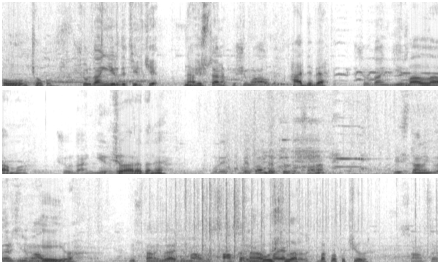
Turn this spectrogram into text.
Oo çok olur. Şuradan girdi tilki. Nerede? 100 tane kuşumu aldı. Hadi be. Şuradan girdi. Vallahi mı? Şuradan girdi. Şu arada ne? Buraya beton döktürdüm sonra. 100 tane güvercinimi aldı. Eyvah. 100 tane güvercinimi aldı. Sansarı 3 Ha defa uçtular. yakaladık. Bak bak uçuyorlar. Sansarı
